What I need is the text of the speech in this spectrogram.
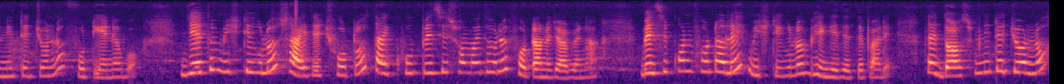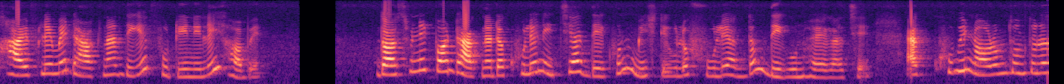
মিনিটের জন্য ফুটিয়ে নেব। যেহেতু মিষ্টিগুলো সাইজে ছোট, তাই খুব বেশি সময় ধরে ফোটানো যাবে না। বেশিক্ষণ ফোটালে মিষ্টিগুলো ভেঙে যেতে পারে। তাই 10 মিনিটের জন্য হাই ফ্লেমে ঢাকনা দিয়ে ফুটিয়ে নিলেই হবে। 10 মিনিট পর ঢাকনাটা খুলে নিচ্ছি আর দেখুন মিষ্টিগুলো ফুলে একদম দ্বিগুণ হয়ে গেছে। এক খুবই নরম তুলতুলে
